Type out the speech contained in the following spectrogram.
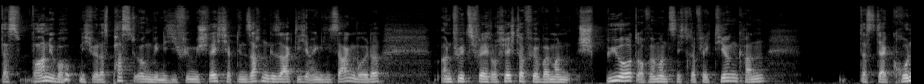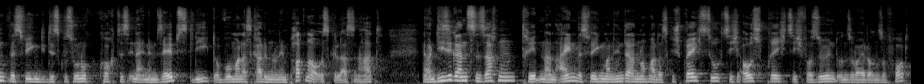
das waren überhaupt nicht wir, das passt irgendwie nicht, ich fühle mich schlecht, ich habe den Sachen gesagt, die ich eigentlich nicht sagen wollte man fühlt sich vielleicht auch schlecht dafür, weil man spürt, auch wenn man es nicht reflektieren kann, dass der Grund, weswegen die Diskussion hochgekocht ist, in einem selbst liegt, obwohl man das gerade nur dem Partner ausgelassen hat. Ja, und diese ganzen Sachen treten dann ein, weswegen man hinterher nochmal das Gespräch sucht, sich ausspricht, sich versöhnt und so weiter und so fort.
